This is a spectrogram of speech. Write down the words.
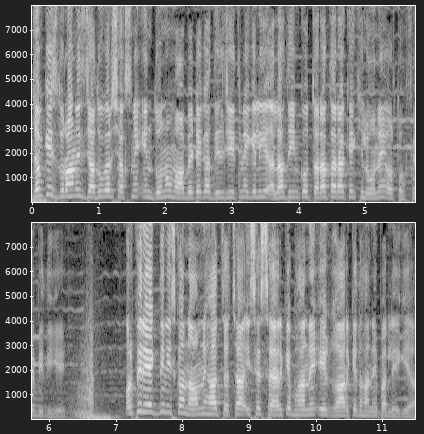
جبکہ اس دوران اس جادوگر شخص نے ان دونوں ماں بیٹے کا دل جیتنے کے لیے اللہ دین کو طرح طرح کے کھلونے اور تحفے بھی دیے۔ اور پھر ایک دن اس کا نام نہاد چچا اسے سیر کے بہانے ایک غار کے دھانے پر لے گیا۔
